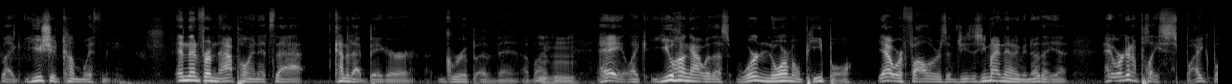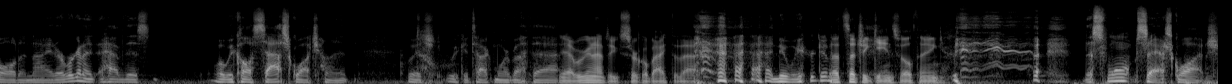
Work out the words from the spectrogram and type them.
like you should come with me. And then from that point, it's that kind of that bigger group event of like, Mm-hmm. hey, like you hung out with us. We're normal people. Yeah, we're followers of Jesus. You might not even know that yet. Hey, we're gonna play spike ball tonight, or we're gonna have this what we call Sasquatch hunt, which we could talk more about that. Yeah, we're gonna have to circle back to that. I knew we were gonna That's such a Gainesville thing. the swamp Sasquatch.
